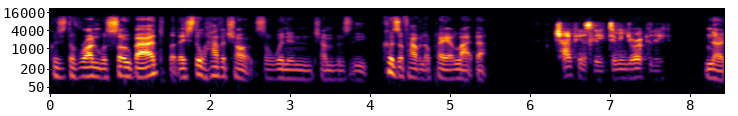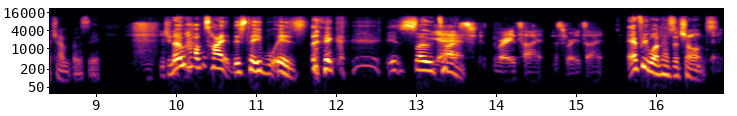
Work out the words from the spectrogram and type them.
because the run was so bad, but they still have a chance of winning Champions League because of having a player like that. Champions League. Do you mean Europa League? No Champions League. Do you know how tight this table is? It's so yeah, tight. it's very tight. It's very tight. Everyone has a chance. Okay.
